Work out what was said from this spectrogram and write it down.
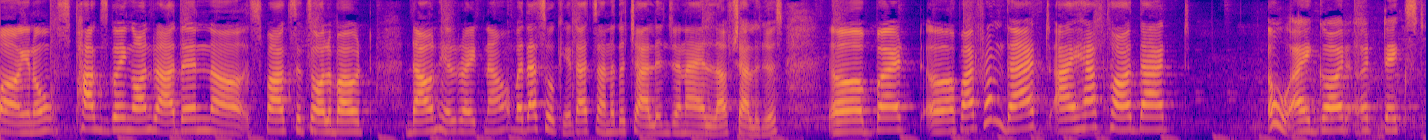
uh, you know sparks going on rather than uh, sparks. It's all about downhill right now but that's okay. That's another challenge and i love challenges. Uh, but uh, apart from that i have thought that oh i got a text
